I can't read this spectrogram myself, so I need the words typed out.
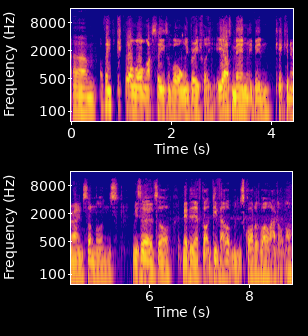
Um, I think he did go on loan last season, but only briefly. He has mainly been kicking around Sunderland's reserves, or maybe they've got a development squad as well. I don't know.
